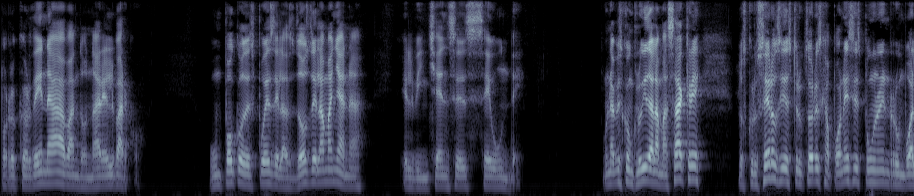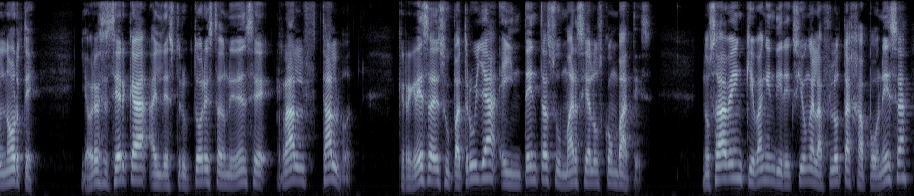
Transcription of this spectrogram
por lo que ordena abandonar el barco. Un poco después de las dos de la mañana, el Vincennes se hunde. Una vez concluida la masacre, los cruceros y destructores japoneses ponen rumbo al norte, y ahora se acerca al destructor estadounidense Ralph Talbot, que regresa de su patrulla e intenta sumarse a los combates. No saben que van en dirección a la flota japonesa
